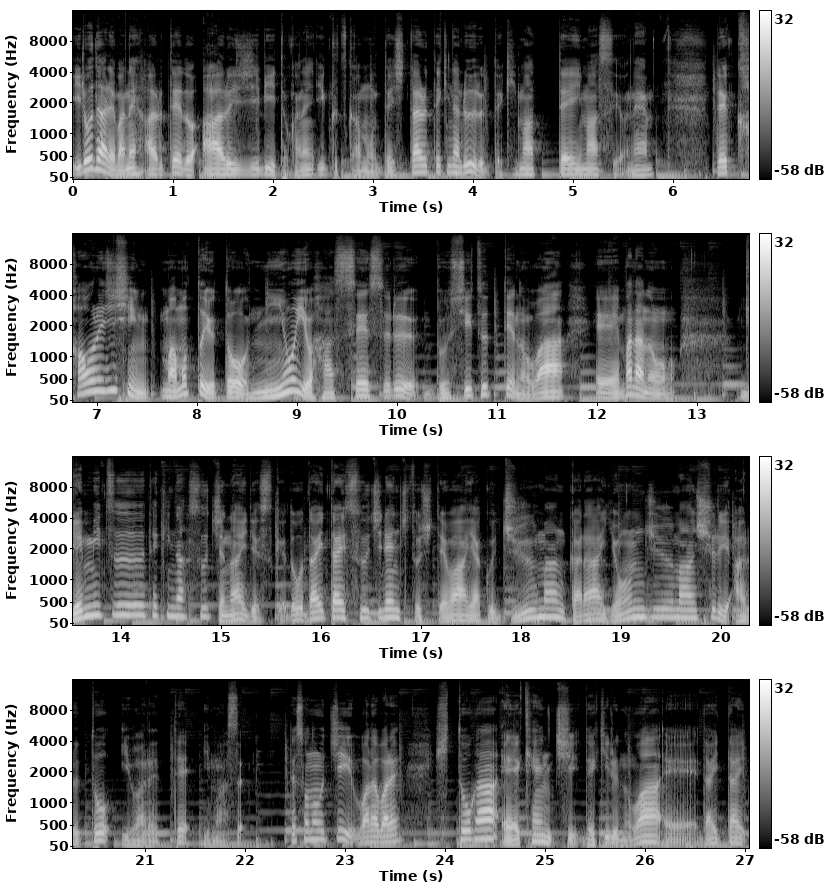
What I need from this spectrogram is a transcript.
色であればね、ある程度 RGB とかね、いくつかもうデジタル的なルールって決まっていますよね。で、香り自身、まあ、もっと言うと、匂いを発生する物質っていうのは、えーまだあの、厳密的な数値じゃないですけど、だいたい数値レンジとしては約10万から40万種類あると言われています。で、そのうち我々、人が、えー検知できるのは、えー、大体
